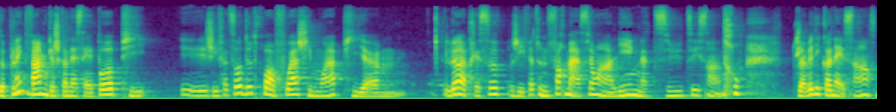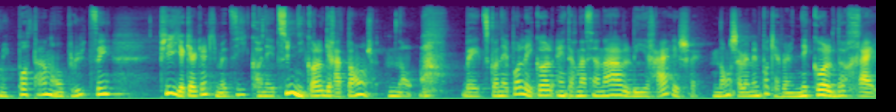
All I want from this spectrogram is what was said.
de plein de femmes que je connaissais pas, puis euh, j'ai fait ça deux, trois fois chez moi, puis euh, là, après ça, j'ai fait une formation en ligne là-dessus, tu sais, sans trop... J'avais des connaissances, mais pas tant non plus, tu sais. Puis il y a quelqu'un qui me dit Connais-tu Nicole Gratton Je fais Non. Ben, tu connais pas l'école internationale des rêves? Je fais Non, je savais même pas qu'il y avait une école de rêve.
